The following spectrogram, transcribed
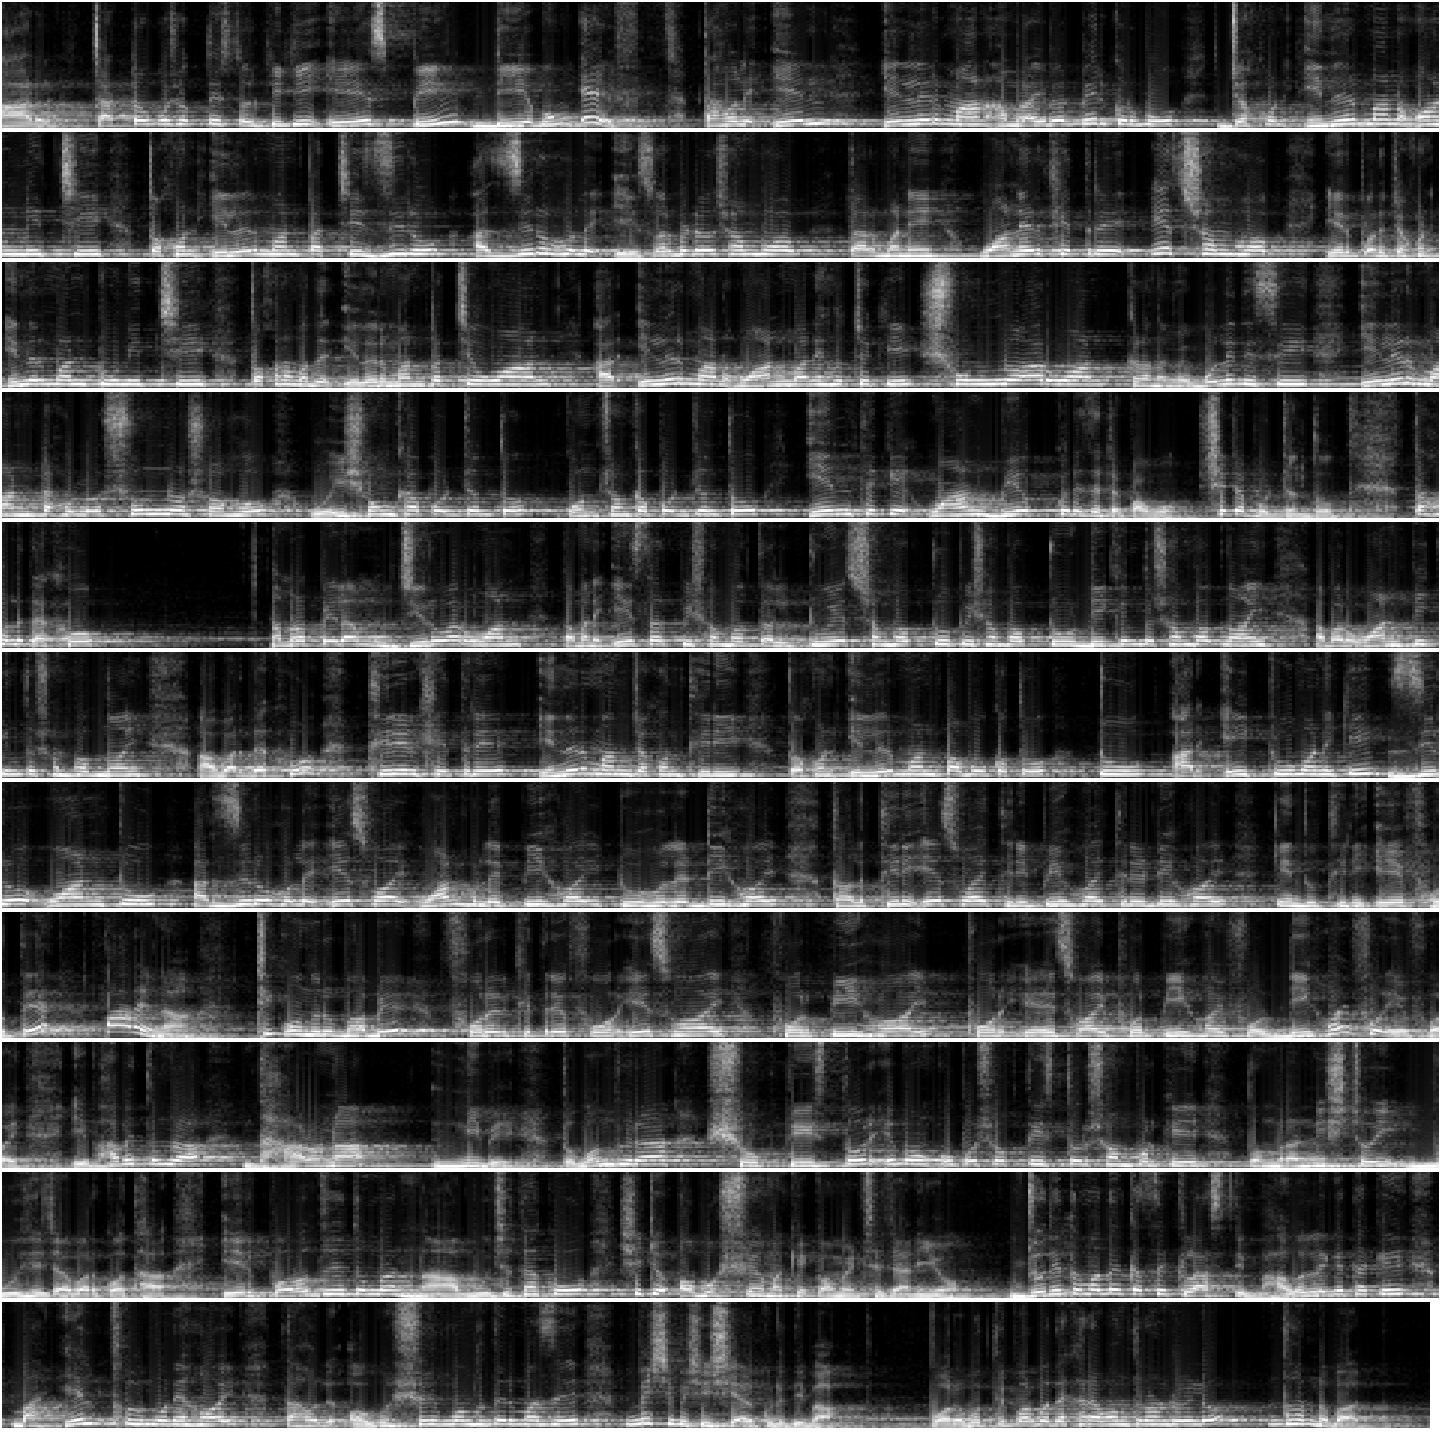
আর চারটা উপশক্তি স্তর কি কি? এস পি ডি এবং এফ তাহলে এল এল এর মান আমরা এবার বের করব। যখন এন এর মান ওয়ান নিচ্ছি, তখন এল এর মান পাচ্ছি জিরো আর জিরো হলে এস অরবিটাল সম্ভব, তার মানে ওয়ানের ক্ষেত্রে এস সম্ভব। এরপরে যখন এন এর মান টু নিচ্ছি, তখন আমাদের এল এর মান পাচ্ছি ওয়ান আর এল এর মান ওয়ান মানে হচ্ছে কি? শূন্য আর ওয়ান কারণ আমি বলে দিছি এল এর মানটা হলো শূন্য সহ ওই সংখ্যা পর্যন্ত, কোন সংখ্যা পর্যন্ত এন থেকে ওয়ান বিয়োগ করে যেটা পাবো, সেটা পর্যন্ত। তাহলে দেখো, আমরা পেলাম জিরো আর ওয়ান তার মানে এস আর পি সম্ভব, তাহলে টু এস সম্ভব টু পি সম্ভব টু ডি কিন্তু সম্ভব নয়, আবার ওয়ান পি কিন্তু সম্ভব নয়। আবার দেখো থ্রির ক্ষেত্রে এন এর মান যখন থ্রি তখন এল এর মান পাবো কত? টু আর এই টু মানে কি? জিরো ওয়ান টু আর জিরো হলে এস হয় ওয়ান হলে পি হয় টু হলে ডি হয়। তাহলে থ্রি এস হয় থ্রি পি হয় থ্রি ডি হয়, কিন্তু থ্রি এফ হতে পারে না। ঠিক অনুরূপভাবে ফোরের ক্ষেত্রে ফোর এস হয় ফোর পি হয় ফোর এস হয় ফোর পি হয় ফোর ডি হয় ফোর এফ হয়। এভাবে তোমরা ধারণা নিবে। তো বন্ধুরা, শক্তি স্তর এবং উপশক্তি স্তর সম্পর্কে তোমরা নিশ্চয়ই বুঝে যাবার কথা। এরপরও যদি তোমরা না বুঝে থাকো, সেটি অবশ্যই আমাকে কমেন্টসে জানিও। যদি তোমাদের কাছে ক্লাসটি ভালো লেগে থাকে বা হেল্পফুল মনে হয়, তাহলে অবশ্যই বন্ধুদের মাঝে বেশি বেশি শেয়ার করে দিবা। পরবর্তী পর্ব দেখার আমন্ত্রণ রইল। ধন্যবাদ।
